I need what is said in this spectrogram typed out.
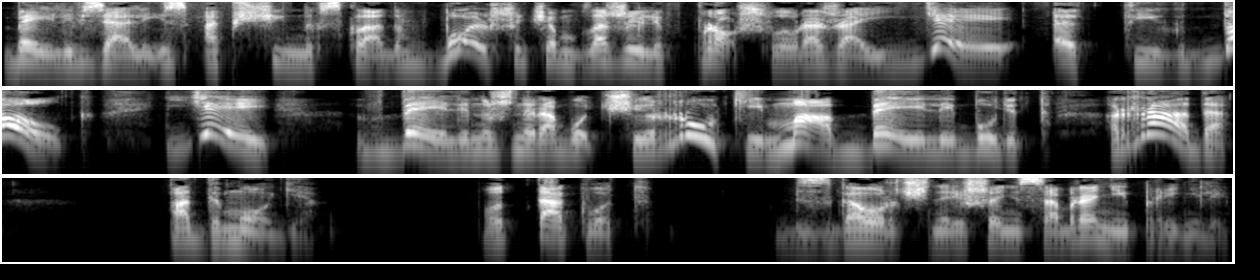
Бейли взяли из общинных складов больше, чем вложили в прошлый урожай. Ей, это их долг! Ей, в Бейли нужны рабочие руки, ма Бейли будет рада подмоге. Вот так вот безоговорочное решение собрания приняли.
